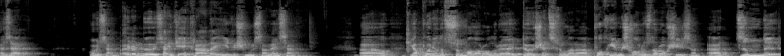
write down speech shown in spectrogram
Xəzər, qoy sən elə böyüsən ki, ekrana da yığışmırsan, sən. Hə, o Yaponiyada summalar olur, hə, döyüşə çıxırlar, hə. Pox yemiş xoruzlara oxşayırsan. Hə, cındır.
